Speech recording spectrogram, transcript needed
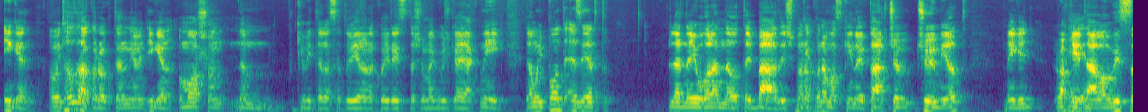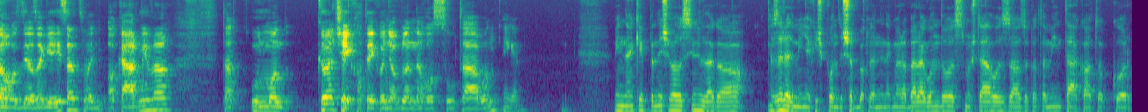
Igen, amit hozzá akarok tenni, hogy igen, a Marson nem kivitelezhető jelenek, hogy részletesen megvizsgálják még, de amúgy pont ezért lenne jó, ha lenne ott egy bázis, mert Igen. akkor nem az kéne, hogy pár cső, cső miatt még egy rakétával visszahozni az egészet, vagy akármivel. Tehát úgymond költséghatékonyabb lenne hosszú távon. Igen. Mindenképpen, és valószínűleg a, az eredmények is pontosabbak lennének, mert ha belegondolsz, most elhozza azokat a mintákat, akkor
